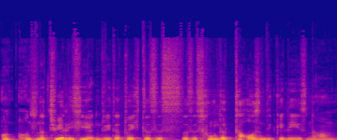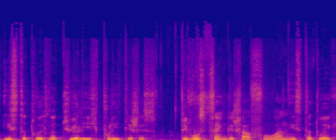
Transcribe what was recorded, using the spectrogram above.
und, und, natürlich irgendwie, dadurch, dass es, dass es Hunderttausende gelesen haben, ist dadurch natürlich politisches Bewusstsein geschaffen worden, ist dadurch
